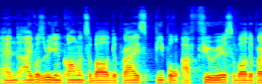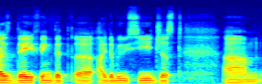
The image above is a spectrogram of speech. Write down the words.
And I was reading comments about the price. People are furious about the price. They think that uh, IWC just um,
